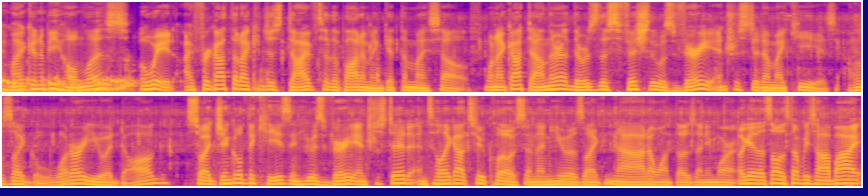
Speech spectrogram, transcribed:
Am I gonna be homeless? Oh wait, I forgot that I can just dive to the bottom and get them myself. When I got down there, there was this fish that was very interested in my keys. I was like, what are you, a dog? So I jingled the keys and he was very interested until I got too close and then he was like, nah, I don't want those anymore. Okay, that's all the stuff we saw. Bye.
